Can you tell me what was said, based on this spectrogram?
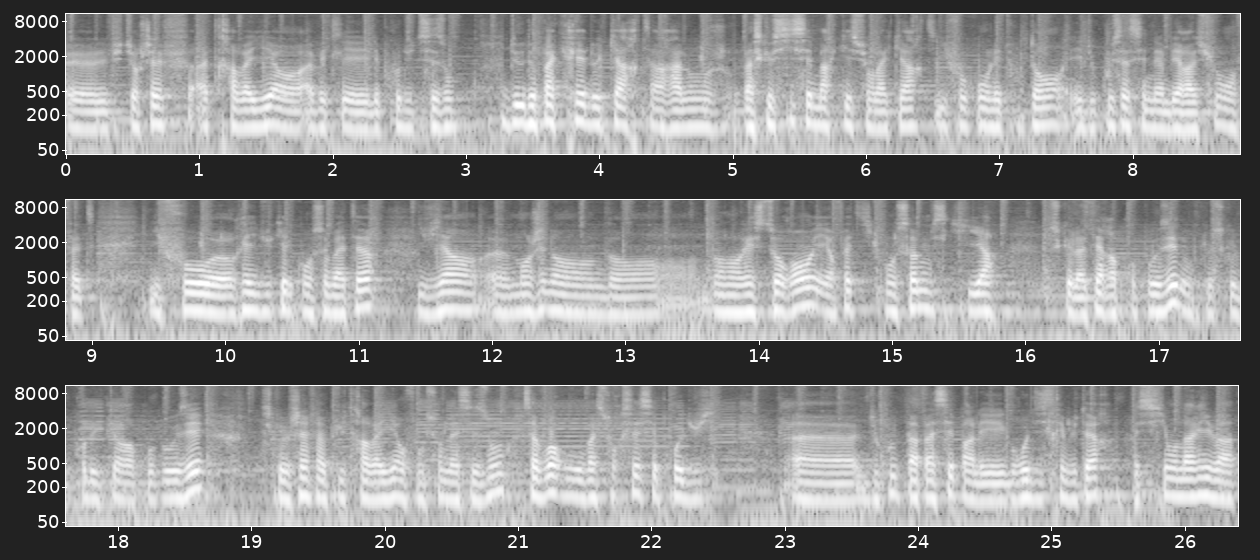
euh, les futurs chefs à travailler avec les, produits de saison. De ne pas créer de carte à rallonge, parce que si c'est marqué sur la carte, il faut qu'on l'ait tout le temps, et du coup ça c'est une aberration en fait. Il faut rééduquer le consommateur, il vient manger dans, dans, dans le restaurant et en fait il consomme ce qu'il y a, ce que la terre a proposé, donc ce que le producteur a proposé, ce que le chef a pu travailler en fonction de la saison, savoir où on va sourcer ses produits. Euh, du coup ne pas passer par les gros distributeurs. si on arrive à,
